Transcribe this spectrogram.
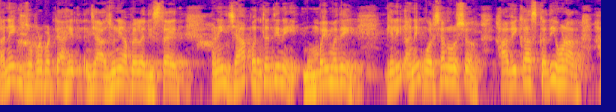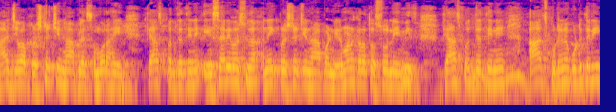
अनेक झोपडपट्ट्या आहेत ज्या अजूनही आपल्याला दिसत आहेत. आणि ज्या पद्धतीने मुंबईमध्ये गेली अनेक वर्षानुवर्ष हा विकास कधी होणार? हा जेव्हा प्रश्नचिन्ह आपल्यासमोर आहे त्याच पद्धतीने एस आर एवर सुद्धा अनेक प्रश्नचिन्ह आपण निर्माण करत असतो नेहमीच. त्याच पद्धतीने आज कुठे ना कुठेतरी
